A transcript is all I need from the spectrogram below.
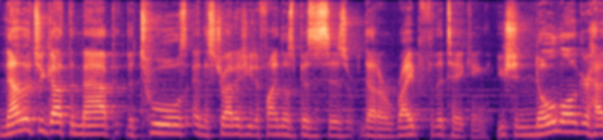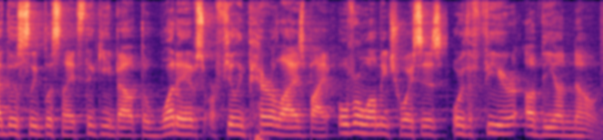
Now that you got the map, the tools, and the strategy to find those businesses that are ripe for the taking, you should no longer have those sleepless nights thinking about the what ifs or feeling paralyzed by overwhelming choices or the fear of the unknown.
